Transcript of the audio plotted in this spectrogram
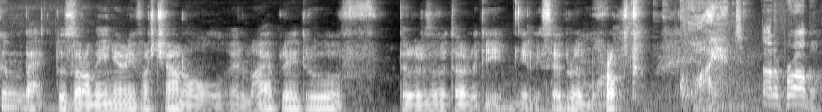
Welcome back to the Romanian Reaver channel and my playthrough of Pillars of Eternity, nearly said RimWorld. Quiet. Not a problem.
